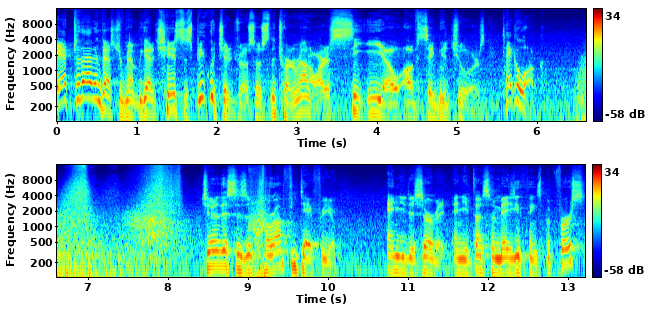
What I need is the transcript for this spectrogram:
After that investor event, we got a chance to speak with Gina Drosos, the turnaround artist, CEO of Signet Jewelers. Take a look. Gina, this is a triumphant day for you, and you deserve it, and you've done some amazing things. But first,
